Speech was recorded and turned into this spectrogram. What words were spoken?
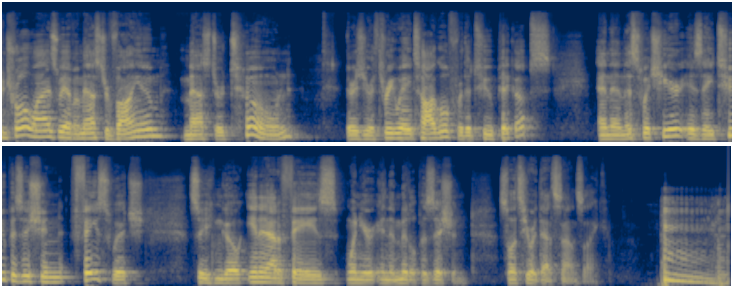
Control-wise, we have a master volume, master tone. There's your three-way toggle for the two pickups. And then this switch here is a two-position phase switch, so you can go in and out of phase when you're in the middle position. So let's hear what that sounds like. Mm.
